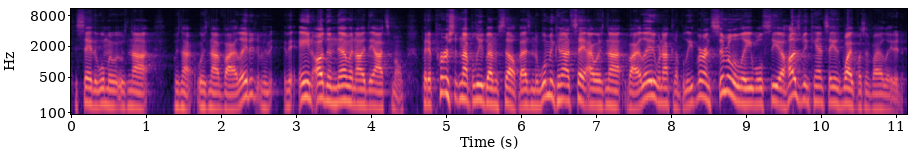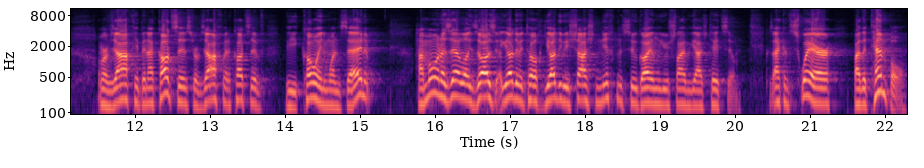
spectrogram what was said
to say the woman was not was not was not violated. But a person is not believed by himself, as in the woman cannot say I was not violated. We're not going to believe her. And similarly, we'll see a husband can't say his wife wasn't violated. Rav Zachi ben Akatziv, the Cohen once said, because I can swear by the temple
